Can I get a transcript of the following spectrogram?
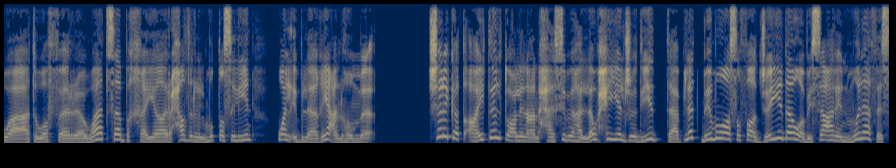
وتوفر واتساب خيار حظر المتصلين والإبلاغ عنهم. شركة itel تعلن عن حاسبها اللوحي الجديد تابلت بمواصفات جيدة وبسعر منافس.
